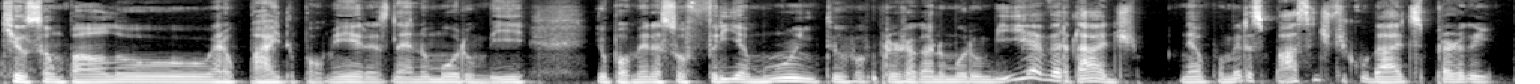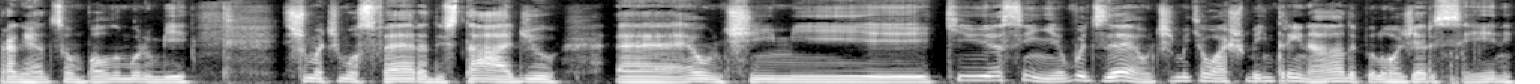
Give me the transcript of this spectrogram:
que o São Paulo era o pai do Palmeiras, né, no Morumbi, e o Palmeiras sofria muito para jogar no Morumbi, e é verdade, né? O Palmeiras passa dificuldades para ganhar do São Paulo no Morumbi. Existe uma atmosfera do estádio, é, é, um time que, assim, eu vou dizer, é um time que eu acho bem treinado pelo Rogério Ceni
